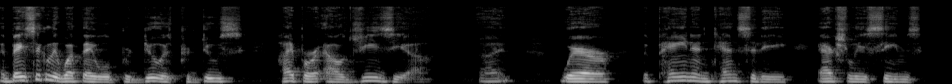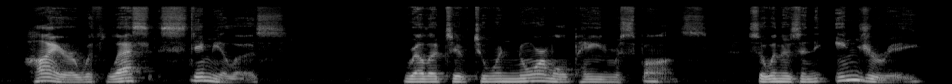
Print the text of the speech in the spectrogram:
And basically, what they will produce is produce hyperalgesia, right? Where the pain intensity actually seems higher with less stimulus relative to a normal pain response. So when there's an injury,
